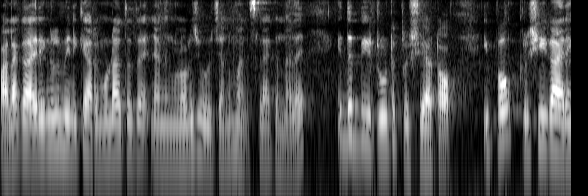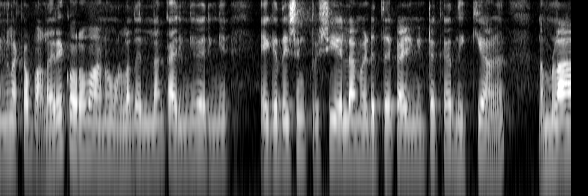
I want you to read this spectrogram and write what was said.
പല കാര്യങ്ങളും എനിക്ക് അറിഞ്ഞൂടാത്തത് ഞാൻ നിങ്ങളോട് ചോദിച്ചാണ് മനസ്സിലാക്കുന്നത്. ഇത് ബീട്രൂട്ട് കൃഷി കേട്ടോ ഇപ്പോൾ കൃഷി കാര്യങ്ങളൊക്കെ വളരെ കുറവാണ്. ഉള്ളതെല്ലാം കരിഞ്ഞ് കരിഞ്ഞ് ഏകദേശം കൃഷിയെല്ലാം എടുത്ത് കഴിഞ്ഞിട്ടൊക്കെ നിൽക്കുകയാണ് നമ്മൾ ആ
